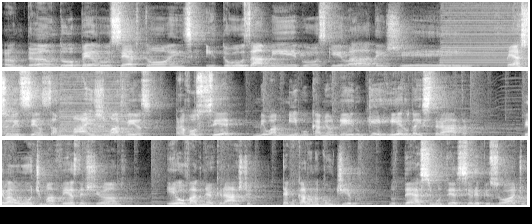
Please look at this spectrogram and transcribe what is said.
andando pelos sertões e dos amigos que lá deixei. Peço licença mais uma vez para você, meu amigo caminhoneiro guerreiro da estrada. Pela última vez neste ano, eu, Wagner Krast, pego carona contigo no 13º episódio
